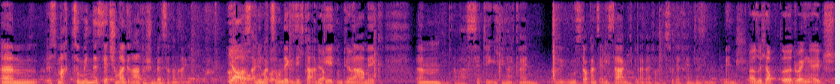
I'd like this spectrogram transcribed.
Ähm, es macht zumindest jetzt schon mal grafisch einen besseren Eindruck. Also Ja, was Animation der Gesichter angeht Ja, und ja. Dynamik. Ähm, aber Setting, ich bin halt kein, also ich muss da auch ganz ehrlich sagen, ich bin halt einfach nicht so der Fantasy-Mensch. Also ich habe äh, Dragon Age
